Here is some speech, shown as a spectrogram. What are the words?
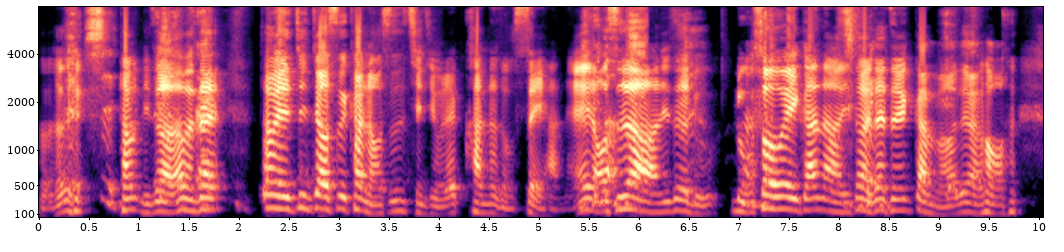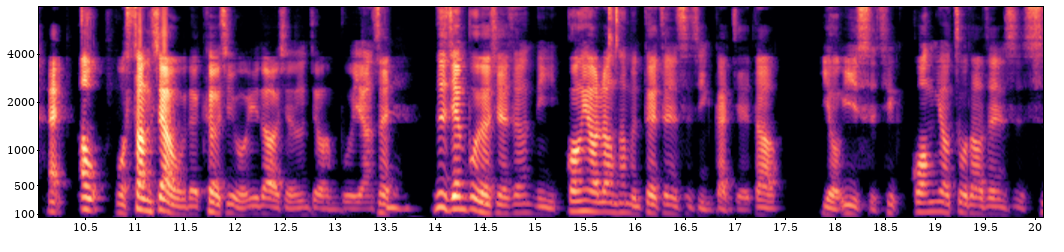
是 他们你知道他们在他们一进教室看老师，请请我在看那种岁寒，哎、老师啊，你这个乳乳臭未干啊，你到底在这边干嘛？这样哈，哎哦，我上下午的课去，我遇到的学生就很不一样，所以嗯日间部的学生，你光要让他们对这件事情感觉到有意思，去光要做到这件事是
